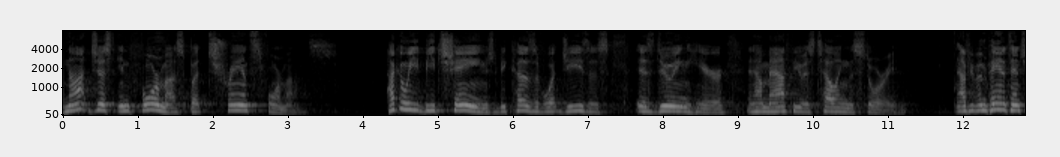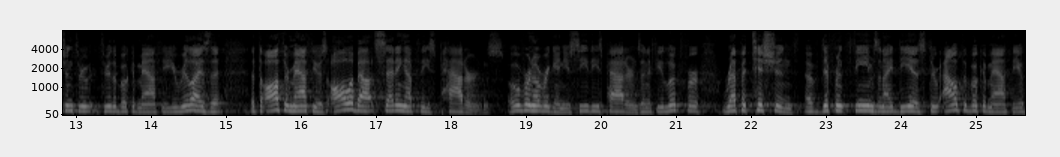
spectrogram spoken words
not just inform us, but transform us? How can we be changed because of what Jesus is doing here and how Matthew is telling the story? Now, if you've been paying attention through, through the book of Matthew, you realize that, that the author Matthew is all about setting up these patterns. Over and over again, you see these patterns. And if you look for repetition of different themes and ideas throughout the book of Matthew,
